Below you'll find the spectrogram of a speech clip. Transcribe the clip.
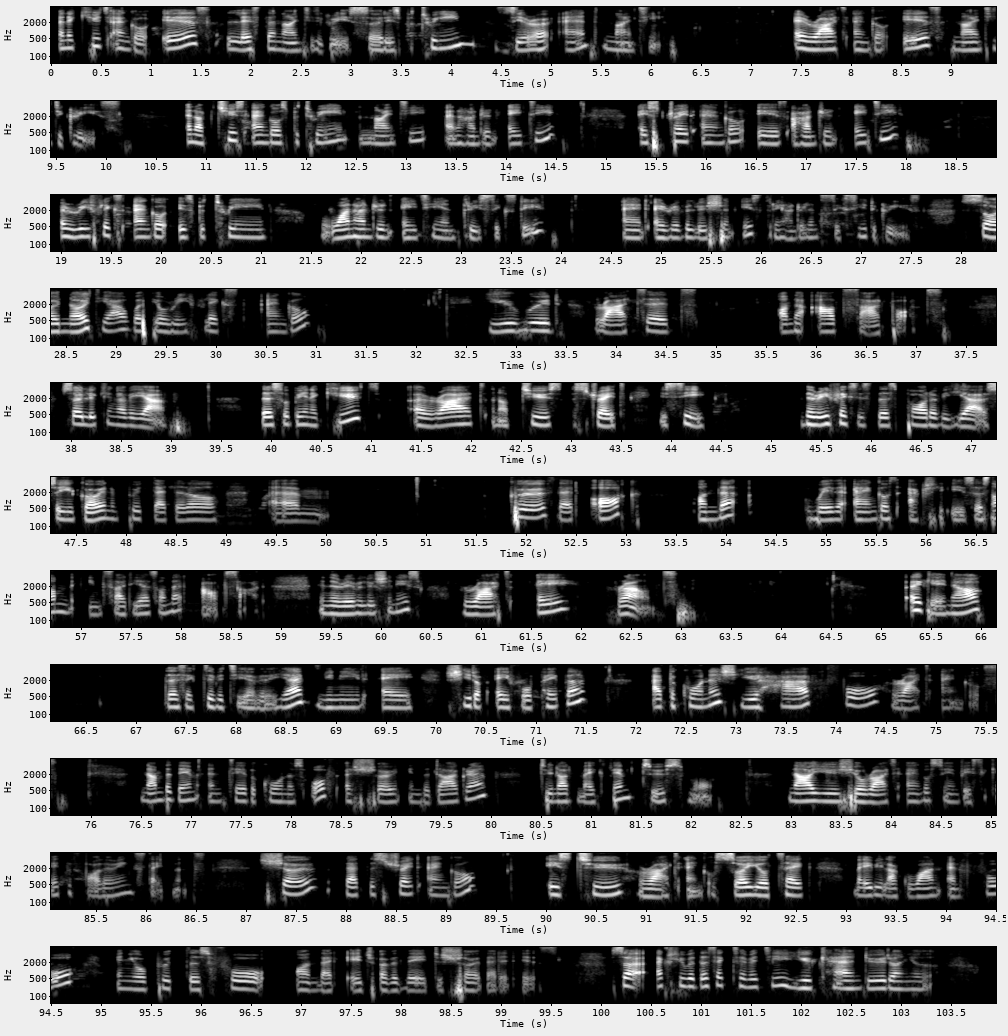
an acute angle is less than 90 degrees, so it is between 0 and 90. A right angle is 90 degrees. An obtuse angle is between 90 and 180. A straight angle is 180. A reflex angle is between 180 and 360 and a revolution is 360 degrees. So note here with your reflexed angle, you would write it on the outside part. So looking over here, this will be an acute, a right, an obtuse, a straight. You see, the reflex is this part over here. So you go in and put that little um, curve, that arc on the where the angles actually is. So it's not on the inside here, it's on that outside. Then the revolution is right a round. Okay, now this activity over here, you need a sheet of A4 paper. At the corners, you have four right angles. Number them and tear the corners off as shown in the diagram. Do not make them too small. Now use your right angles to investigate the following statements. Show that the straight angle is two right angles. So you'll take maybe like one and four and you'll put this four on that edge over there to show that it is. So actually with this activity, you can do it on your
